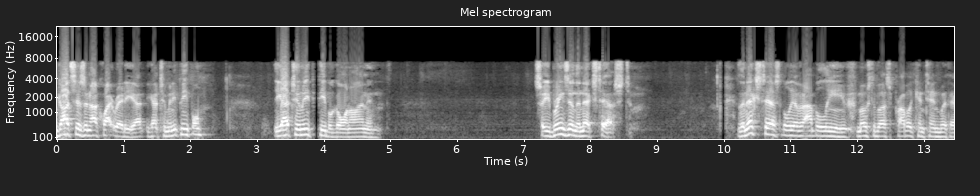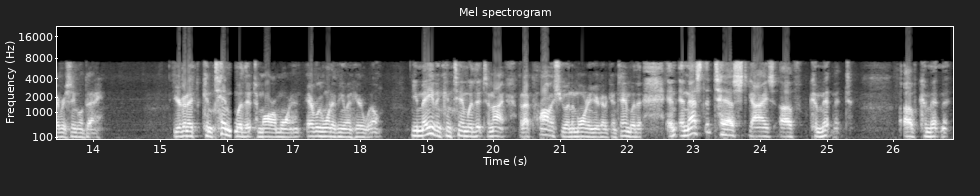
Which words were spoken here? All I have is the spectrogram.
God says they're not quite ready yet. You got too many people. You got too many people going on, and so he brings in the next test. The next test, believe it, I believe most of us probably contend with every single day. You're going to contend with it tomorrow morning. Every one of you in here will. You may even contend with it tonight, but I promise you in the morning you're going to contend with it. And, and that's the test, guys, of commitment. Of commitment.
